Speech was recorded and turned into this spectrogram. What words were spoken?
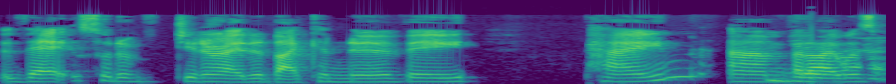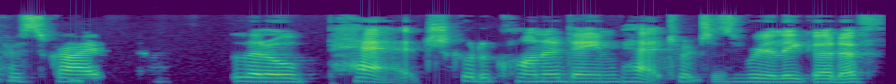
that sort of generated like a nervy pain. Um, but I was prescribed a little patch called a clonidine patch, which is really good if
